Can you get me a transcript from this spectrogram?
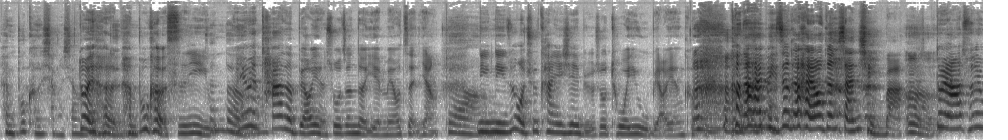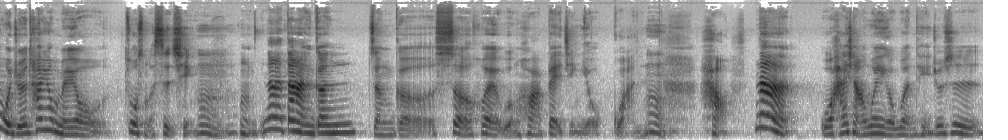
很不可想象，对，很很不可思议。真的因为他的表演说真的也没有怎样。对啊，你你如果去看一些，比如说脱衣舞表演，可能可能还比这个还要更煽情吧。嗯，对啊，所以我觉得他又没有做什么事情。嗯嗯，那当然跟整个社会文化背景有关。嗯，好，那我还想问一个问题，就是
